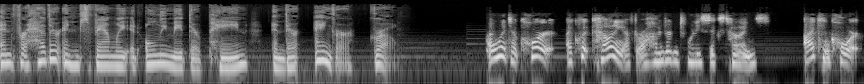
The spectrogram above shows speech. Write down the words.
And for Heather and his family, it only made their pain and their anger grow. I went to court. I quit counting after 126 times. I can court.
